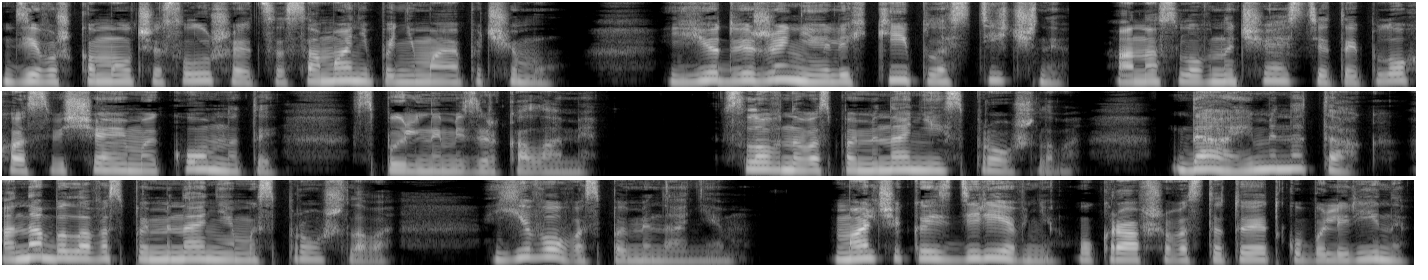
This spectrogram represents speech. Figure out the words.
Девушка молча слушается, сама не понимая почему. Ее движения легкие и пластичны, она словно часть этой плохо освещаемой комнаты с пыльными зеркалами. Словно воспоминание из прошлого. Да, именно так. Она была воспоминанием из прошлого, его воспоминанием. Мальчика из деревни, укравшего статуэтку балерины,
